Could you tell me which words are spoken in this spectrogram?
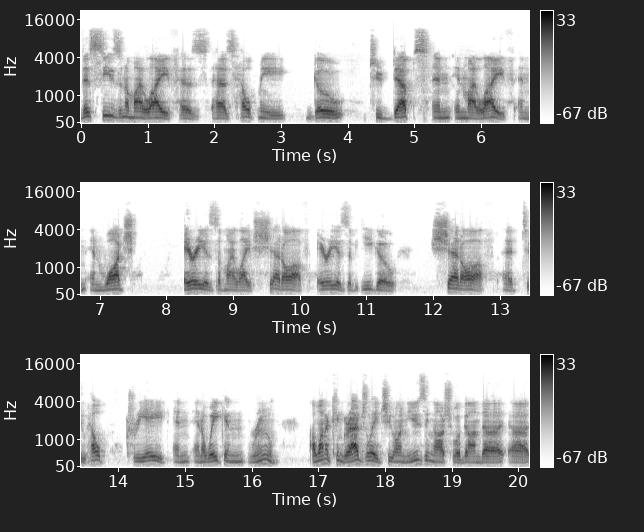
This season of my life has has helped me go to depths in in my life and and watch areas of my life shed off areas of ego shed off uh, to help create and and awaken room. I want to congratulate you on using ashwagandha uh,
